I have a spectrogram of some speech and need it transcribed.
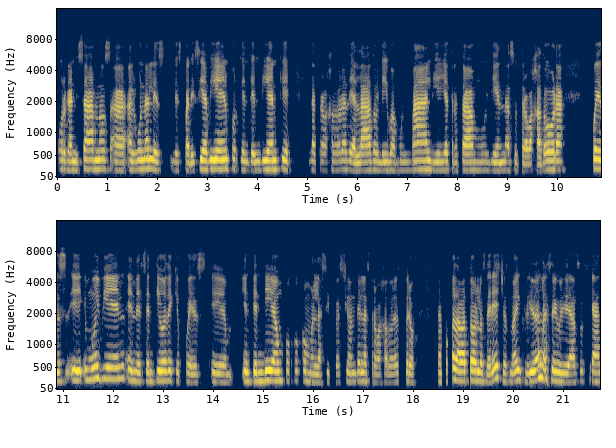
organizarnos, a algunas les, les parecía bien porque entendían que la trabajadora de al lado le iba muy mal y ella trataba muy bien a su trabajadora pues eh, muy bien en el sentido de que pues eh, entendía un poco como la situación de las trabajadoras, pero tampoco daba todos los derechos, ¿no? Incluida la seguridad social.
